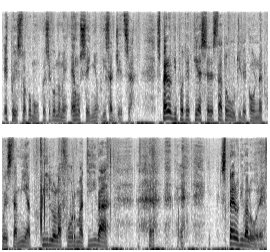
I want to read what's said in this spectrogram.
e questo comunque secondo me è un segno di saggezza. Spero di poterti essere stato utile con questa mia pillola formativa, spero di valore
